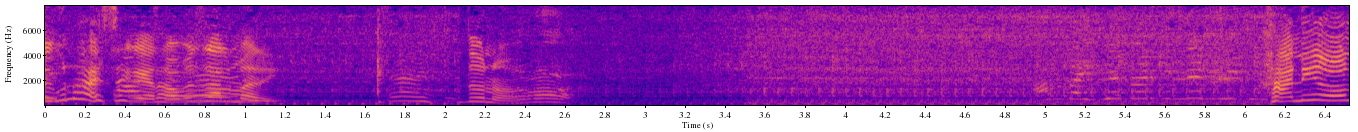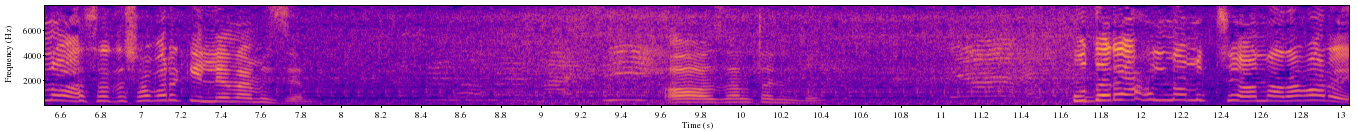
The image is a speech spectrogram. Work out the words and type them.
এগুলো হাইছে কেন? হবে জাল মারি দুনো হানি অনো আছে সবার কিনলে নামি যান ও, জালটা নিব উদারে আহিল অনারা হরে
